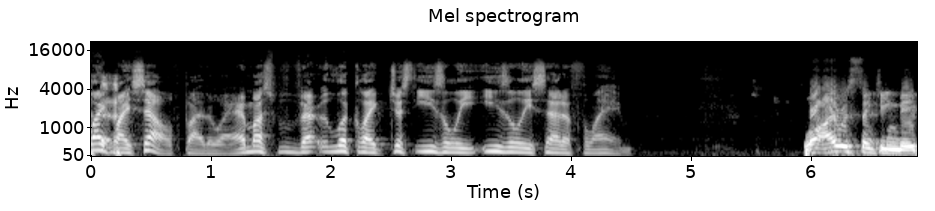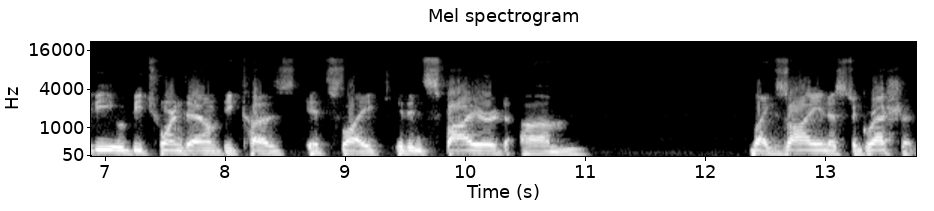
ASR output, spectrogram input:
like myself. By the way, I must ve- look like just easily easily set aflame. Well I was thinking maybe it would be torn down because it's like it inspired um like Zionist aggression.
